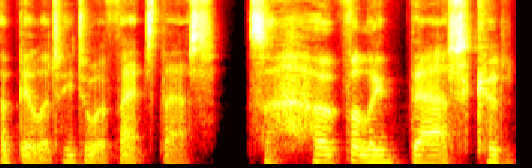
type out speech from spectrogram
ability to affect that. So hopefully that could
